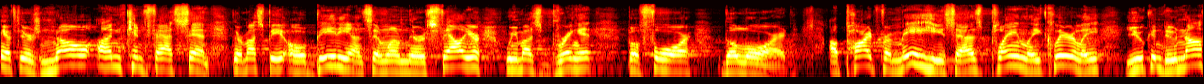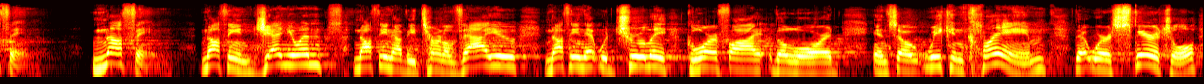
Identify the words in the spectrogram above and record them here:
if there's no unconfessed sin. There must be obedience. And when there's failure, we must bring it before the Lord. Apart from me, he says plainly, clearly, you can do nothing. Nothing nothing genuine, nothing of eternal value, nothing that would truly glorify the Lord. And so we can claim that we're spiritual,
